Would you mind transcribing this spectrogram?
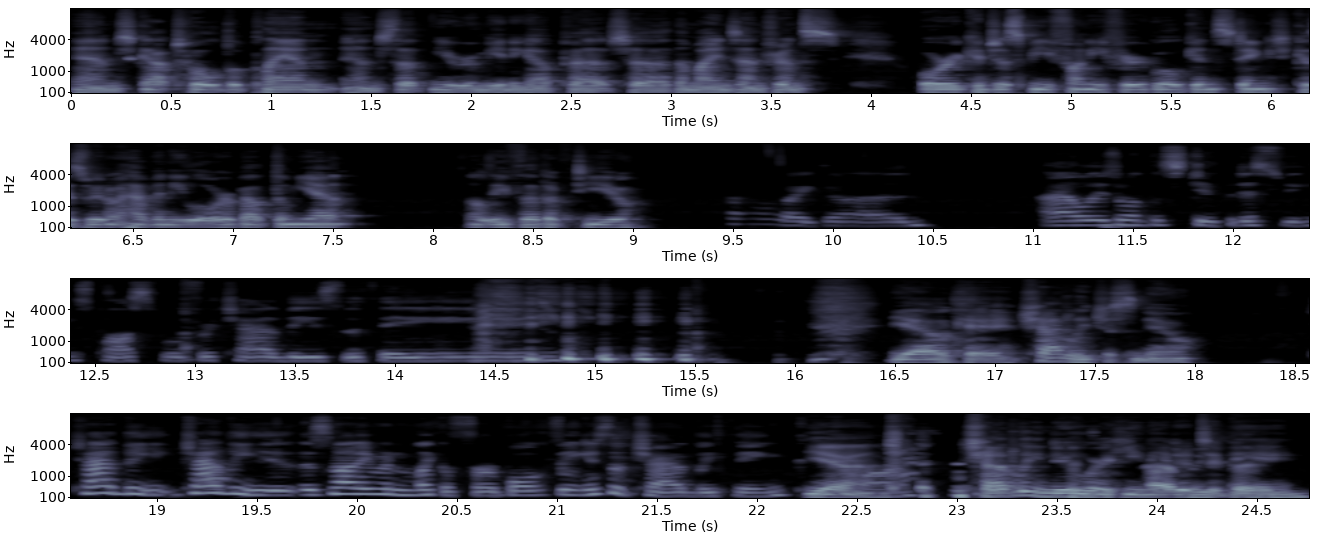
and got told the plan and that you were meeting up at uh, the mine's entrance, or it could just be funny Firbolg instinct because we don't have any lore about them yet. I'll leave that up to you. Oh my god. I always want the stupidest things possible for Chadley's the thing. yeah, okay. Chadley just knew. Chadley, Chadley, it's not even like a firbolg thing. It's a Chadley thing. Yeah. Chadley knew where he needed to be. Everything.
